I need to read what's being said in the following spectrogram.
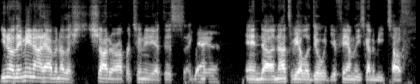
you know they may not have another shot or opportunity at this again, and uh, not to be able to do it with your family is going to be tough.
